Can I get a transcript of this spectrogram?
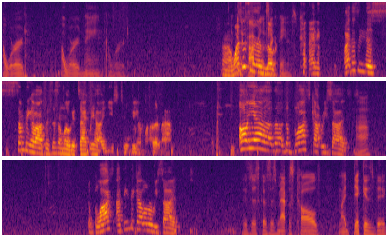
A word. A word, man. A word. Uh, why Because a cock doesn't it like look penis. any? Why doesn't this something about this doesn't look exactly how it used to be on my other map? Oh yeah, the the blocks got resized. Huh? The blocks, I think they got a little resized. It's just because this map is called My Dick is Big.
